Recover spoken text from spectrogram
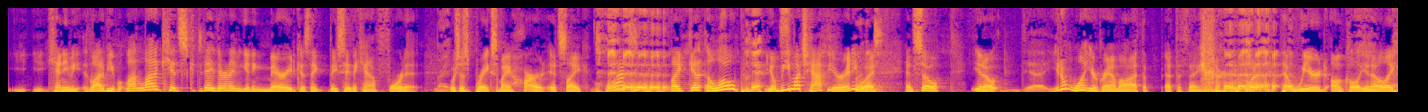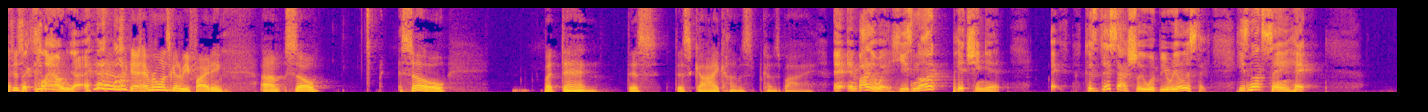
you, you can't even a lot of people a lot, a lot of kids today they're not even getting married because they, they say they can't afford it Right. which just breaks my heart. It's like what? Like get elope. You'll be much happier anyway. Right. and so you know uh, you don't want your grandma at the at the thing. What, that weird uncle you know like just The clown guy. yeah, like, everyone's going to be fighting. Um, so so but then this this guy comes comes by. And, and by the way, he's not pitching it because this actually would be realistic. He's not saying, "Hey,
